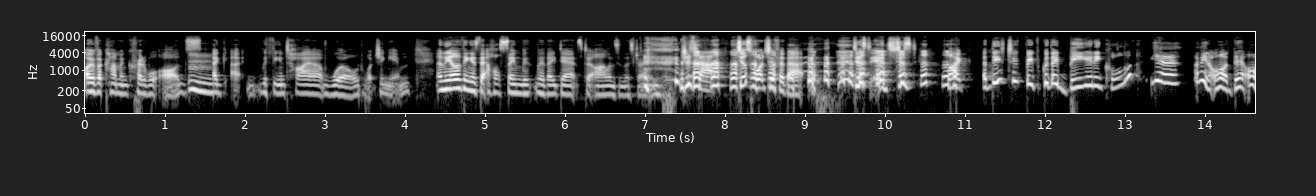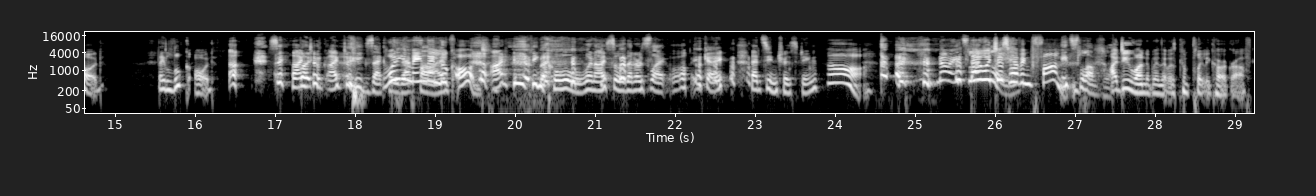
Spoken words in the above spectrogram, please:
overcome incredible odds ag- uh, with the entire world watching him. And the other thing is that whole scene with, where they dance to Islands in the Stream. Just that. just watch it for that. Just it's just like are these two people could they be any cooler? Yeah. I mean, odd. They're odd. They look odd. See, I took I took exactly. What do you that mean they look odd? I didn't think cool when I saw that. I was like, oh, okay, that's interesting. Oh, No, it's they were just having fun. It's lovely. I do wonder whether it was completely choreographed.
